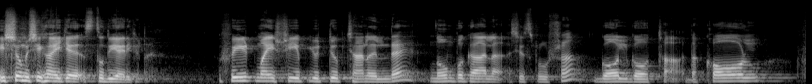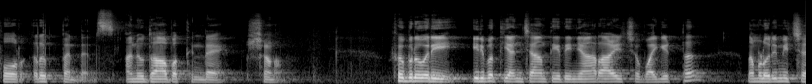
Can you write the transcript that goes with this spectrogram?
ഈശോ മിശിഹായിക്ക് സ്തുതിയായിരിക്കട്ടെ. ഫീഡ് മൈ ഷീപ്പ് യൂട്യൂബ് ചാനലിന്റെ നോമ്പുകാല ശുശ്രൂഷ Golgotha the call for repentance അനുതാപത്തിന്റെ ക്ഷണം. ഫെബ്രുവരി ഇരുപത്തിയഞ്ചാം തീയതി ഞായറാഴ്ച വൈകിട്ട് നമ്മൾ ഒരുമിച്ച്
